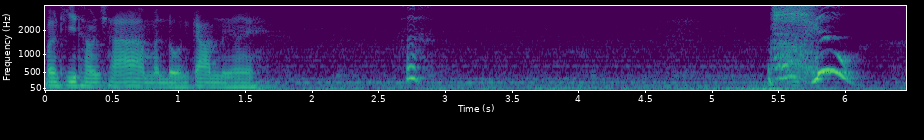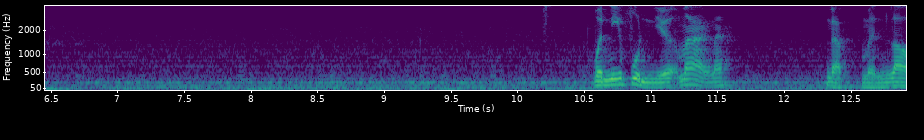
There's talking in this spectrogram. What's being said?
บางทีทำช้ามันโดนกล้ามเนื้อไงวันนี้ฝุ่นเยอะมากนะ แบบเหมือนเรา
